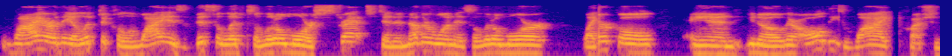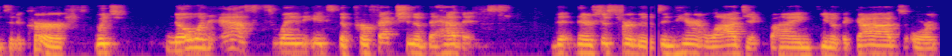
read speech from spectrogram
why are they elliptical? And why is this ellipse a little more stretched and another one is a little more like circle? And you know there are all these why questions that occur which no one asks when it's the perfection of the heavens. There's just sort of this inherent logic behind you know the gods or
